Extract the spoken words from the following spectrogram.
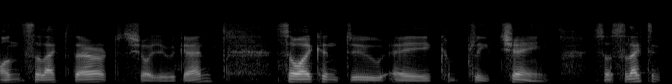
unselect there to show you again. So I can do a complete chain. So selecting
